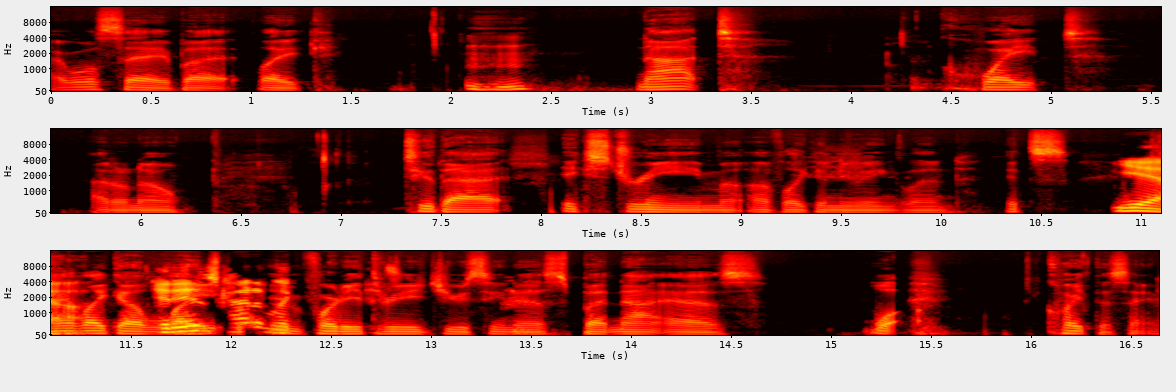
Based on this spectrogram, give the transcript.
I will say, but like Mm-hmm. not quite. I don't know to that extreme of like a New England. It's Yeah, kinda like a It light is kind of like- 43 juiciness, but not as well, quite the same.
